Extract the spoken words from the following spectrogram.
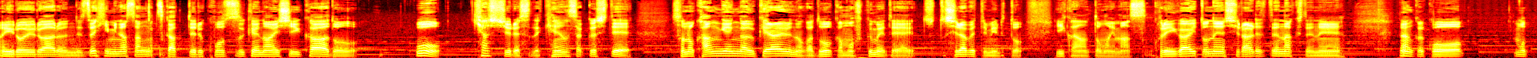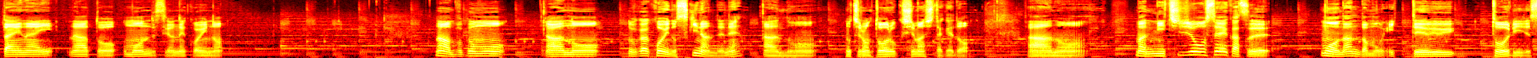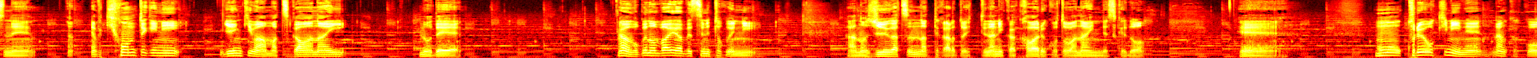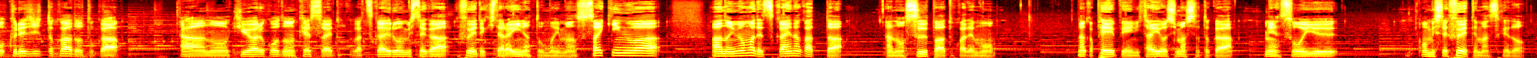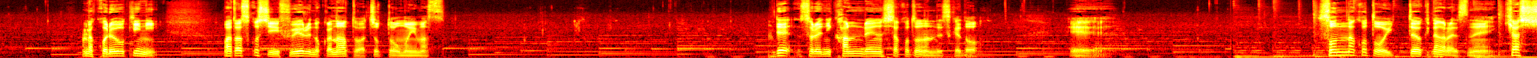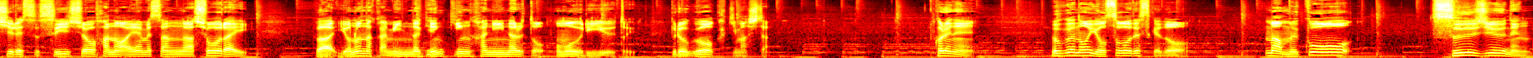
いろいろあるんで、ぜひ皆さんが使ってる交通系の IC カードをキャッシュレスで検索して、その還元が受けられるのかどうかも含めて、ちょっと調べてみるといいかなと思います。これ意外とね、知られてなくてね、なんかこう、もったいないなと思うんですよね、こういうの。まあ僕も、あの、僕はこういうの好きなんでね、あの、もちろん登録しましたけど、あの、まあ、日常生活、もう何度も言ってる通りですね、やっぱ基本的に現金はあんま使わないので、ま、僕の場合は別に特に、あの、10月になってからといって何か変わることはないんですけど、えー、もうこれを機にね、なんかこう、クレジットカードとか、あの、QR コードの決済とかが使えるお店が増えてきたらいいなと思います。最近は、あの、今まで使えなかったあの、スーパーとかでも、なんか PayPay に対応しましたとか、ね、そういうお店増えてますけど、まあ、これを機に、また少し増えるのかなとはちょっと思います。で、それに関連したことなんですけど、えー、そんなことを言っておきながらですね、キャッシュレス推奨派のあやめさんが将来は世の中みんな現金派になると思う理由というブログを書きました。これね、僕の予想ですけど、まあ向こう数十年、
